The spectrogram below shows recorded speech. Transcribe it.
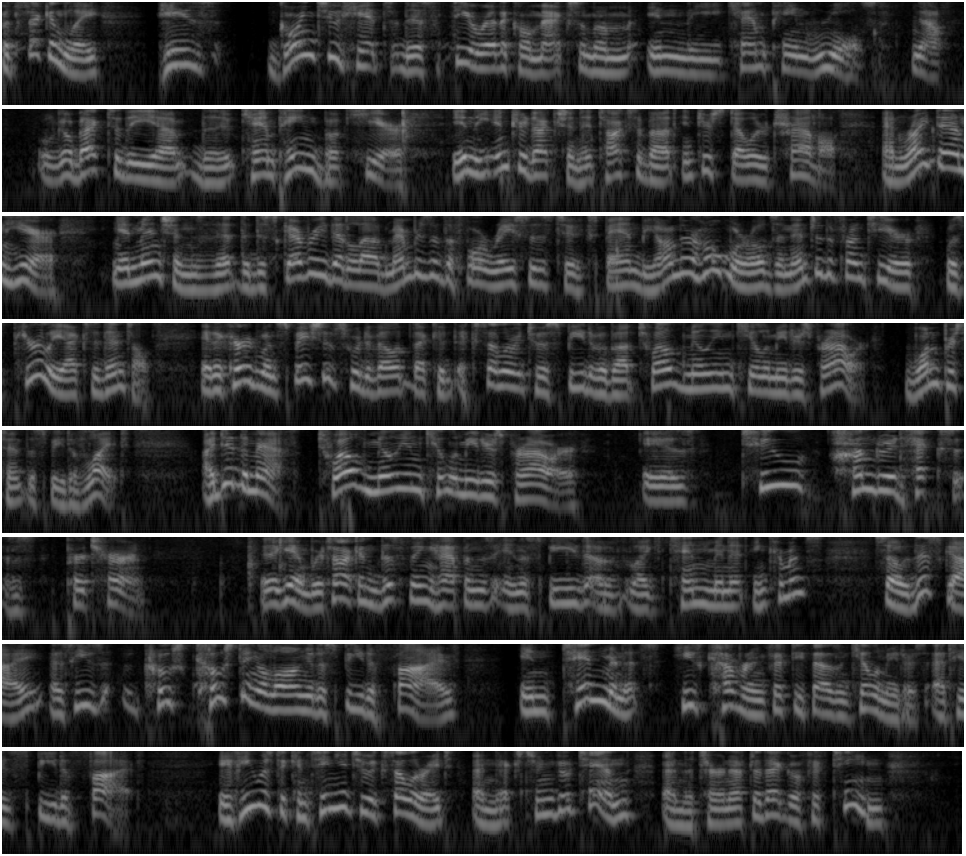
But secondly, he's going to hit this theoretical maximum in the campaign rules. Now, we'll go back to the uh, the campaign book here. In the introduction, it talks about interstellar travel, and right down here, it mentions that the discovery that allowed members of the four races to expand beyond their homeworlds and enter the frontier was purely accidental. It occurred when spaceships were developed that could accelerate to a speed of about 12 million kilometers per hour, 1% the speed of light. I did the math. 12 million kilometers per hour is 200 hexes per turn. And again, we're talking this thing happens in a speed of like 10 minute increments. So this guy, as he's coasting along at a speed of 5, in 10 minutes, he's covering 50,000 kilometers at his speed of 5. If he was to continue to accelerate, and next turn go 10, and the turn after that go 15,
